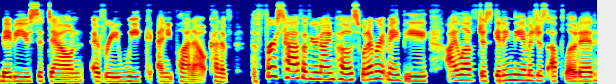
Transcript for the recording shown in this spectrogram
Maybe you sit down every week and you plan out kind of the first half of your nine posts, whatever it may be. I love just getting the images uploaded,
